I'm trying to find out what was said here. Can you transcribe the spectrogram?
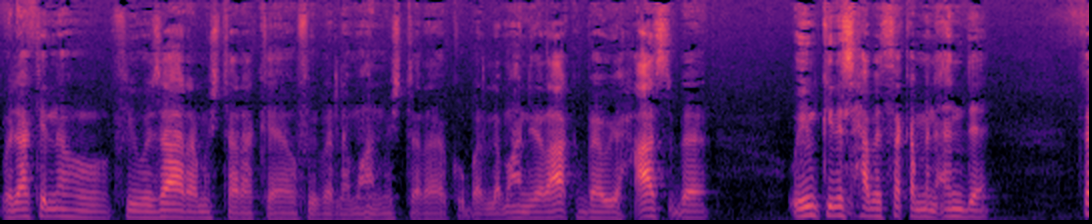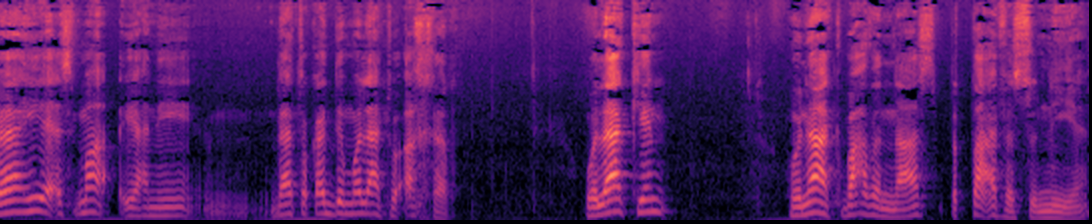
ولكنه في وزارة مشتركة وفي برلمان مشترك وبرلمان يراقبه ويحاسبه ويمكن يسحب الثقة من عنده. فهي أسماء يعني لا تقدم ولا تؤخر. ولكن هناك بعض الناس بالطائفة السنية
